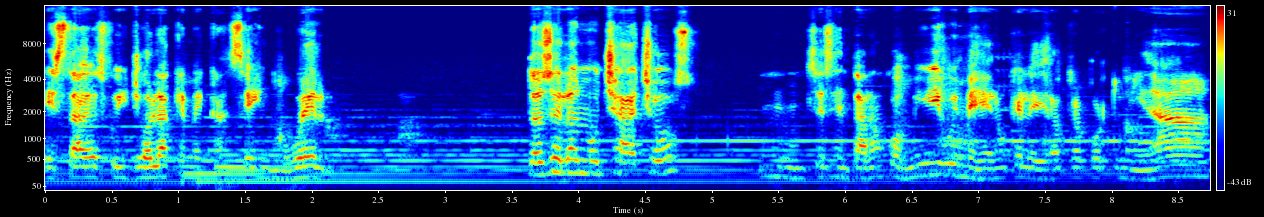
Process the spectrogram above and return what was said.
esta vez fui yo la que me cansé y no vuelvo. Entonces los muchachos mm, se sentaron conmigo y me dijeron que le diera otra oportunidad,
